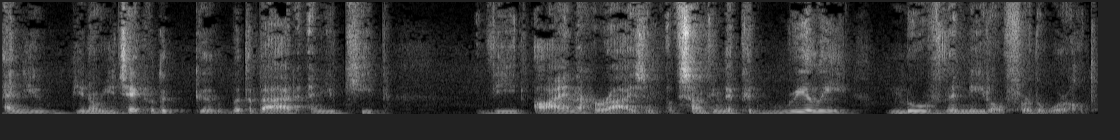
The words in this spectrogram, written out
and you you know you take with the good with the bad and you keep the eye on the horizon of something that could really move the needle for the world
